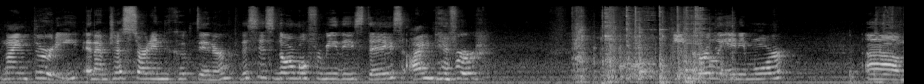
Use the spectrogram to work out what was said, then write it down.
9.30 and I'm just starting to cook dinner. This is normal for me these days. I never anymore. Um,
